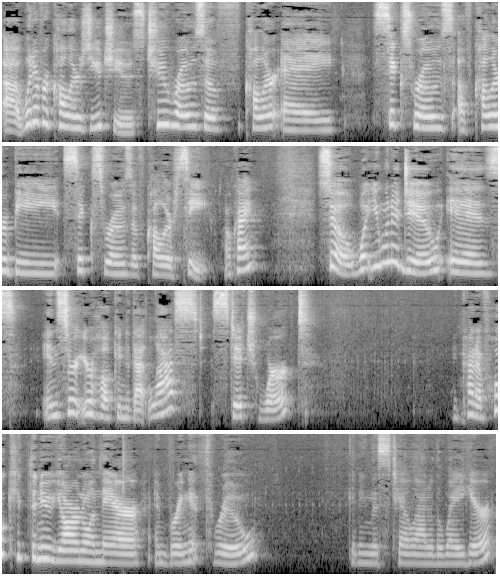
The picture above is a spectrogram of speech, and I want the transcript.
uh, whatever colors you choose. Two rows of color A, six rows of color B, six rows of color C, okay? So what you want to do is insert your hook into that last stitch worked and kind of hook the new yarn on there and bring it through getting this tail out of the way here.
